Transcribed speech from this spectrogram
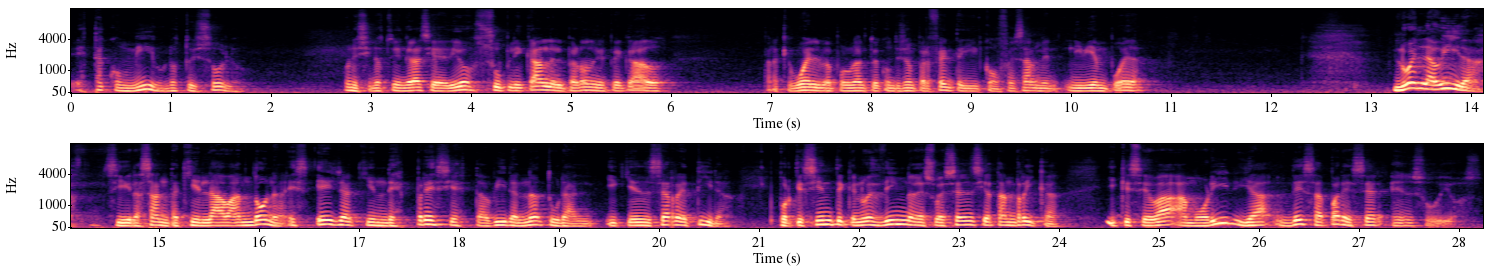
Está conmigo, no estoy solo. Bueno, y si no estoy en gracia de Dios, suplicarle el perdón de mis pecados para que vuelva por un acto de condición perfecta y confesarme ni bien pueda. No es la vida, sigue la santa, quien la abandona, es ella quien desprecia esta vida natural y quien se retira porque siente que no es digna de su esencia tan rica y que se va a morir y a desaparecer en su Dios.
